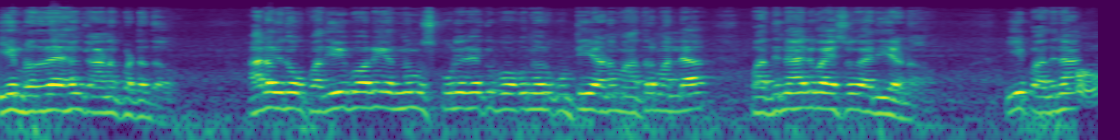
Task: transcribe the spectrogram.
ഈ മൃതദേഹം കാണപ്പെട്ടത്. നോക്കൂ പതിവ് പോലെ എന്നും സ്കൂളിലേക്ക് പോകുന്ന ഒരു കുട്ടിയാണ്. മാത്രമല്ല പതിനാല് വയസ്സുകാരിയാണ്. ഈ പതിനാല്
